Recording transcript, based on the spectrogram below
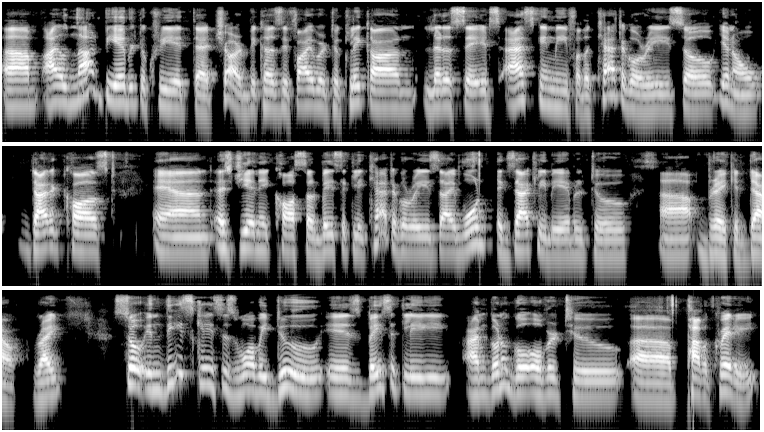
um, I'll not be able to create that chart because if I were to click on, let us say it's asking me for the category. So, you know, direct cost and SG&A costs are basically categories. I won't exactly be able to uh, break it down, right? So in these cases, what we do is basically, I'm going to go over to uh, Power Query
